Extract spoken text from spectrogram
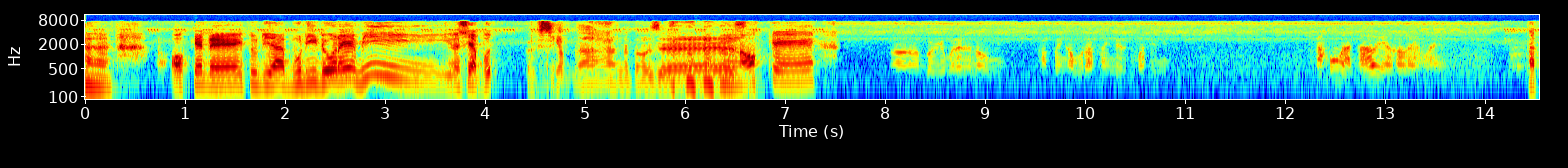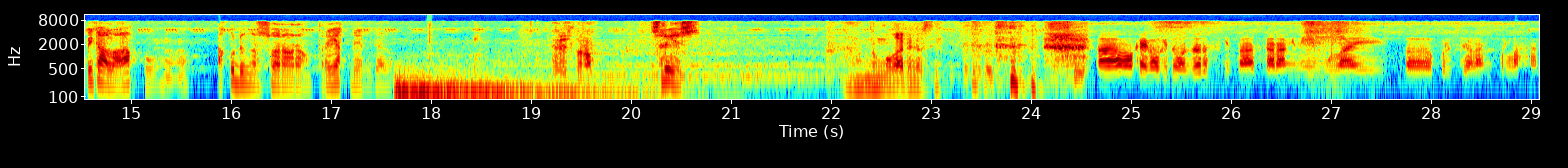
Oke deh, itu dia Budi Doremi. Udah siap, Bud? Siap banget Ozers. Oke. bagaimana nih Naomi? Apa yang kamu rasain dari tempat ini? Aku nggak tahu ya kalau yang lain. Tapi kalau aku, aku dengar suara orang teriak dari dalam. Serius Nom? Serius? Untung gue gak denger sih. Eh, Oke, kalau gitu Ozers, kita sekarang ini mulai eh, berjalan perlahan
